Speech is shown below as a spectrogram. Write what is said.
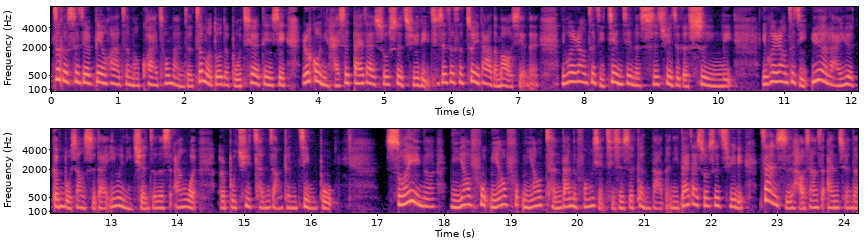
这个世界变化这么快，充满着这么多的不确定性。如果你还是待在舒适区里，其实这是最大的冒险呢。你会让自己渐渐的失去这个适应力。你会让自己越来越跟不上时代，因为你选择的是安稳，而不去成长跟进步。所以呢，你要负、你要负、你要承担的风险其实是更大的。你待在舒适区里，暂时好像是安全的，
